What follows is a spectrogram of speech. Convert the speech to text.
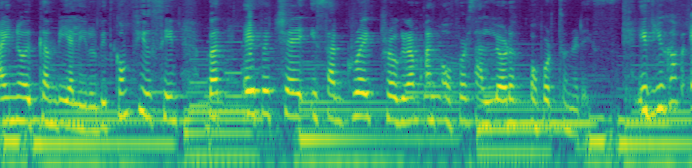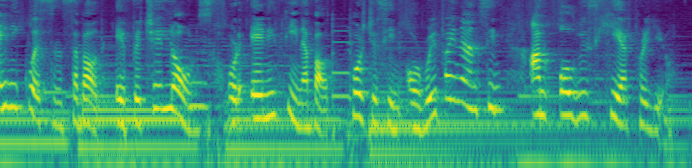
I know it can be a little bit confusing, but FHA is a great program and offers a lot of opportunities. If you have any questions about FHA loans or anything about purchasing or refinancing, I'm always here for you.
